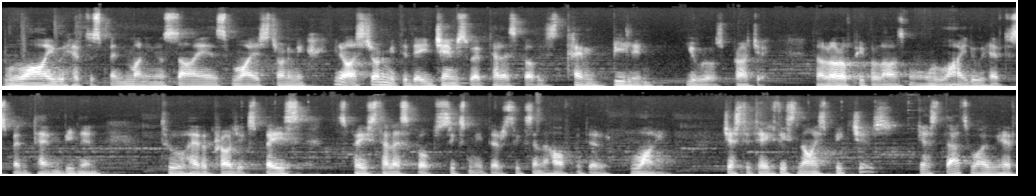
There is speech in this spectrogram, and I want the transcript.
why we have to spend money on science, why astronomy. You know, astronomy today, James Webb Telescope is 10 billion euros project. So a lot of people ask me, well, why do we have to spend 10 billion to have a project space space telescope six meters, six and a half meter wide, just to take these nice pictures? Yes, that's why we have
